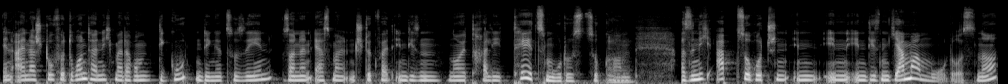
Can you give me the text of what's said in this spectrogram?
in einer Stufe drunter nicht mehr darum, die guten Dinge zu sehen, sondern erstmal ein Stück weit in diesen Neutralitätsmodus zu kommen. Mhm. Also nicht abzurutschen in, in, in diesen Jammermodus. Ne?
